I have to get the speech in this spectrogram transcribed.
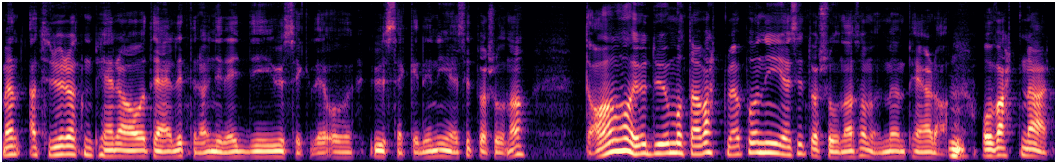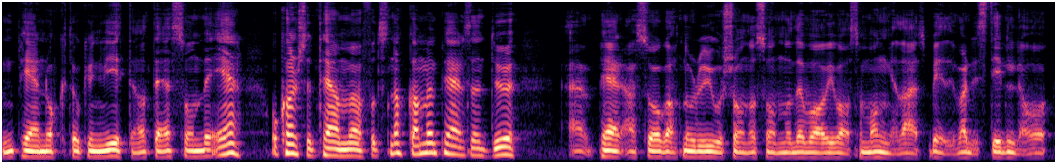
Men jeg tror at en Per av og til er litt redd i usikre og usikre i nye situasjoner. Da har jo du måttet ha vært med på nye situasjoner sammen med en Per, da. Mm. Og vært nært en Per nok til å kunne vite at det er sånn det er. Og kanskje til og med fått snakka med en Per. sånn at du, eh, Per, jeg så at når du gjorde sånn og sånn, og det var, vi var så mange der, så ble du veldig stille. og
